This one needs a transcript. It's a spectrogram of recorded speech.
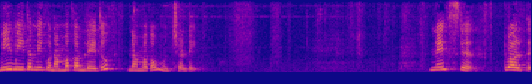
మీ మీద మీకు నమ్మకం లేదు. నమ్మకం ఉంచండి. Next twelfth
